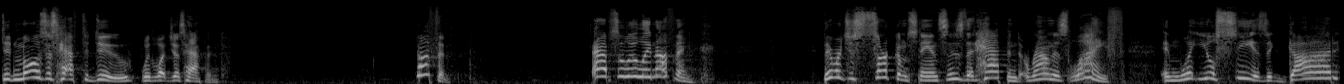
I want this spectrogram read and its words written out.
did Moses have to do with what just happened? Nothing. Absolutely nothing. There were just circumstances that happened around his life. And what you'll see is that God's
